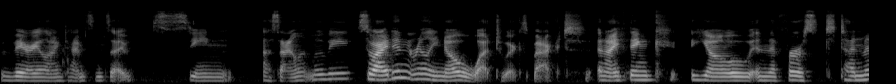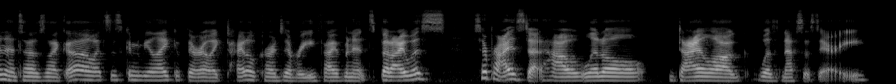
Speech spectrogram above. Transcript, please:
very long time since I've seen a silent movie. So I didn't really know what to expect. And I think, you know, in the first 10 minutes, I was like, oh, what's this going to be like if there are like title cards every five minutes? But I was surprised at how little dialogue was necessary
